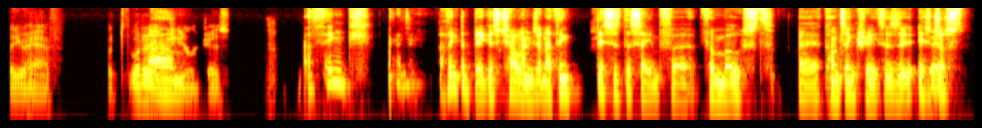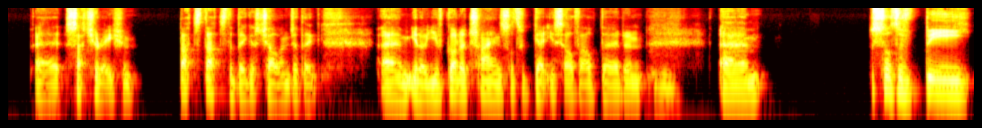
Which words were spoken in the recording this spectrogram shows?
that you have? What what are your Um, challenges? I think I think the biggest challenge, and I think this is the same for for most uh, content creators, is Yeah. just uh, saturation. That's that's the biggest challenge, I think. Um, you know, you've got to try and sort of get yourself out there and Mhm. um, sort of be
